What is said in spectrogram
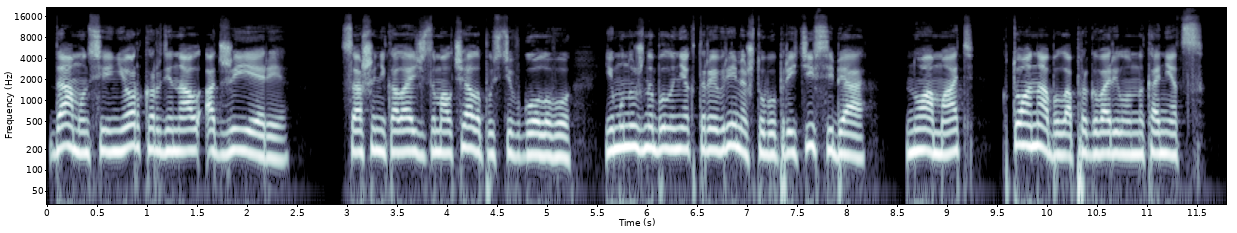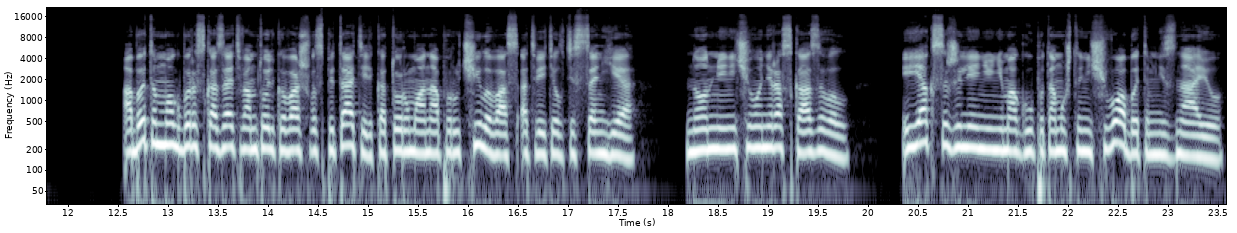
«Да, монсеньор кардинал Аджиери». Саша Николаевич замолчал, опустив голову. Ему нужно было некоторое время, чтобы прийти в себя. «Ну а мать? Кто она была?» – проговорил он наконец. «Об этом мог бы рассказать вам только ваш воспитатель, которому она поручила вас», – ответил Тессанье. «Но он мне ничего не рассказывал. И я, к сожалению, не могу, потому что ничего об этом не знаю.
